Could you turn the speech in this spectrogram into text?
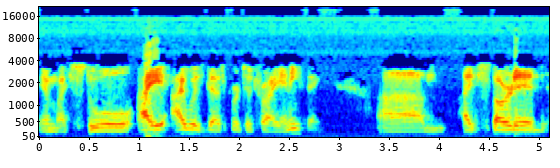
in my stool. I I was desperate to try anything. Um, I started,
